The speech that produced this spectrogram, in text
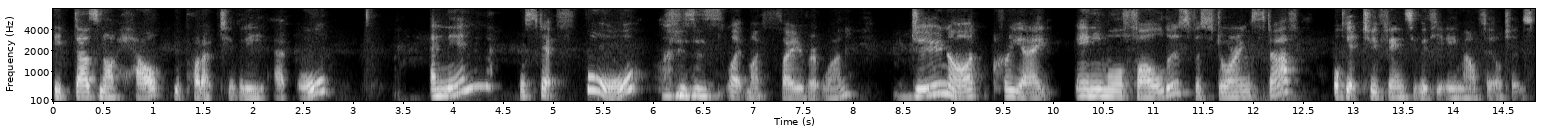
it does not help your productivity at all. And then for step four, this is like my favorite one do not create any more folders for storing stuff or get too fancy with your email filters.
